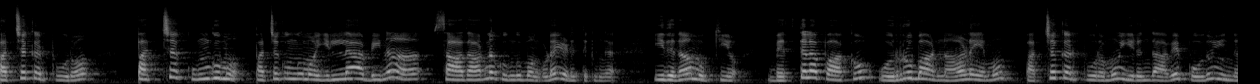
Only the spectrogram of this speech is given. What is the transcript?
பச்சை கற்பூரம் பச்சை குங்குமம் பச்சை குங்குமம் இல்லை அப்படின்னா சாதாரண குங்குமம் கூட எடுத்துக்குங்க. இதுதான் முக்கியம். வெத்தலை பாக்கும் ஒரு ரூபாய் நாணயமும் பச்சை கற்பூரமும் இருந்தாவே போதும். இந்த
